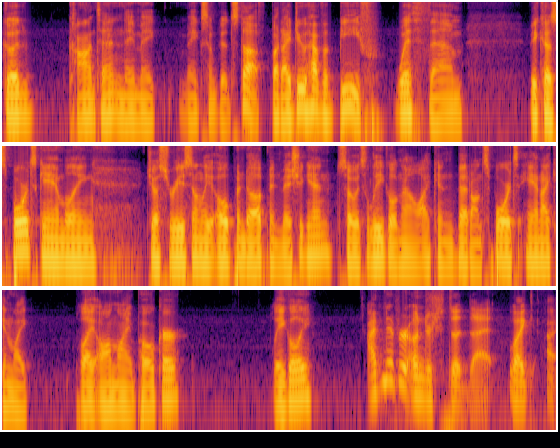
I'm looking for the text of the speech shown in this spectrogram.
good content and they make make some good stuff. But I do have a beef with them because sports gambling just recently opened up in Michigan, so it's legal now. I can bet on sports and I can like play online poker legally. I've never understood that. Like, I,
